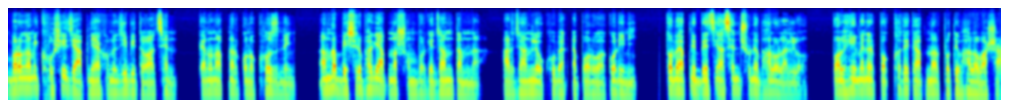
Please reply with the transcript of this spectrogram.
বরং আমি খুশি যে আপনি এখনও জীবিত আছেন, কেননা আপনার কোনো খোঁজ নেই। আমরা বেশিরভাগই আপনার সম্পর্কে জানতাম না, আর জানলেও খুব একটা পরোয়া করিনি। তবে আপনি বেঁচে আছেন শুনে ভালো লাগল। পল হিমেনের পক্ষ থেকে আপনার প্রতি ভালোবাসা।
